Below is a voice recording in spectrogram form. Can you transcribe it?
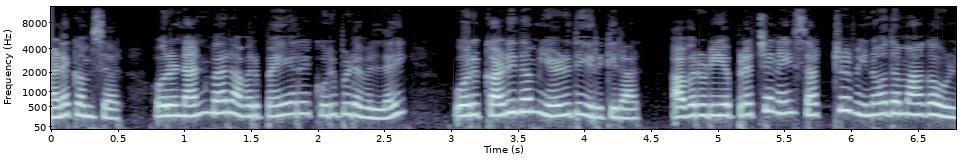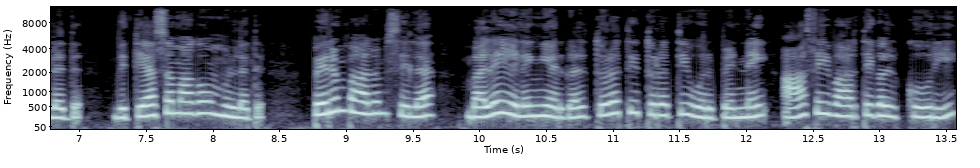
வணக்கம் சார். ஒரு நண்பர் அவர் பெயரை குறிப்பிடவில்லை. ஒரு கடிதம் எழுதியிருக்கிறார். அவருடைய பிரச்சனை சற்று வினோதமாக உள்ளது வித்தியாசமாகவும் உள்ளது. பெரும்பாலும் சில பலே இளைஞர்கள் துரத்தி துரத்தி ஒரு பெண்ணை ஆசை வார்த்தைகள் கூறி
